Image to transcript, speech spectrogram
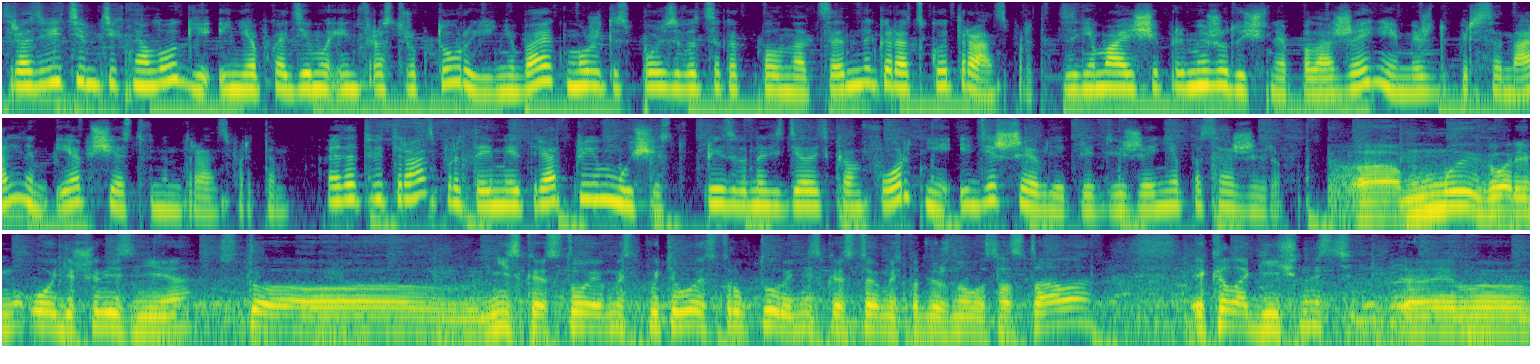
С развитием технологий и необходимой инфраструктуры Unibike может использоваться как полноценный городской транспорт, занимающий промежуточное положение между персональным и общественным транспортом. Этот вид транспорта имеет ряд преимуществ, призванных сделать комфортнее и дешевле передвижение пассажиров. А, мы говорим о дешевизне, низкая стоимость путевой структуры, низкая стоимость подвижного состава, экологичность, э,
